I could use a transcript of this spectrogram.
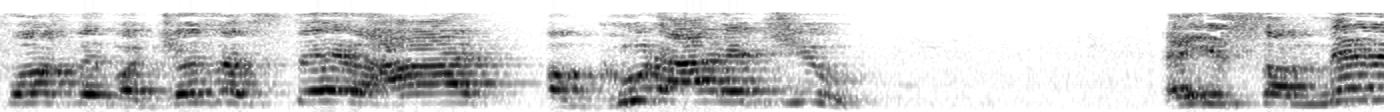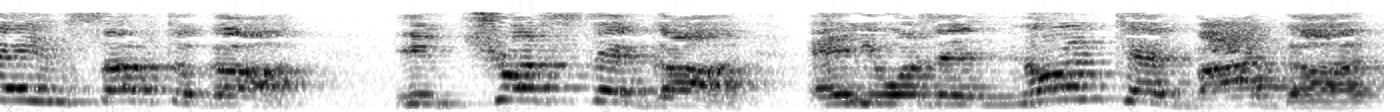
falsely, but Joseph still had a good attitude. And he submitted himself to God. He trusted God and he was anointed by God.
